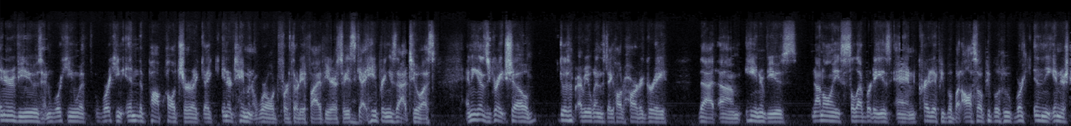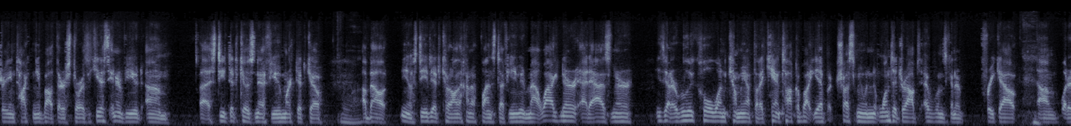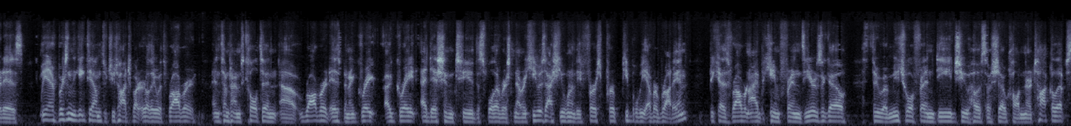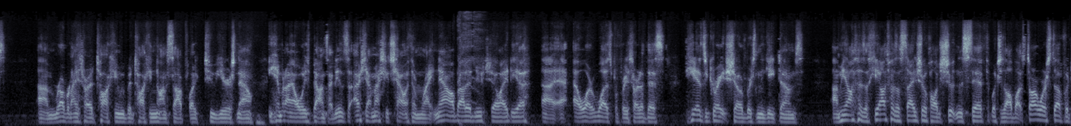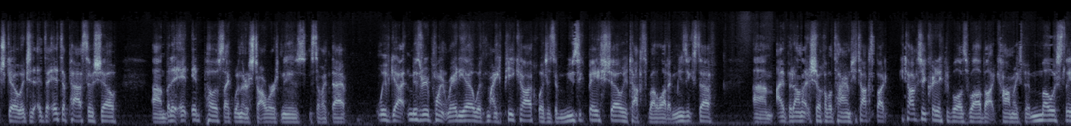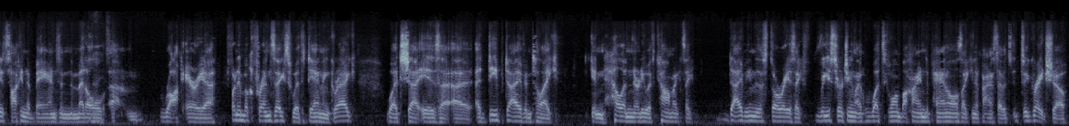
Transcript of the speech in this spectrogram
interviews and working with working in the pop culture like, like entertainment world for 35 years. So he's got he brings that to us, and he has a great show. Goes up every Wednesday called Hard Agree that um, he interviews not only celebrities and creative people, but also people who work in the industry and talking about their stories. Like he just interviewed um, uh, Steve Ditko's nephew, Mark Ditko, wow. about you know Steve Ditko and all that kind of fun stuff. He interviewed Matt Wagner, Ed Asner. He's got a really cool one coming up that I can't talk about yet, but trust me, when once it drops, everyone's going to freak out um, what it is. We have Bridging the Geek Geekdoms, which you talked about earlier with Robert and sometimes Colton. Uh, Robert has been a great a great addition to the Spoilerverse Network. He was actually one of the first people we ever brought in because Robert and I became friends years ago through a mutual friend, Deej, who hosts a show called Nerdtacalypse. Um, Robert and I started talking. We've been talking nonstop for like two years now. Him and I always bounce ideas. Actually, I'm actually chatting with him right now about a new show idea, uh, or was before he started this. He has a great show, Bridging the Geekdoms. Um, he also has a, he also has a side show called Shooting the Sith, which is all about Star Wars stuff. Which go, which is, it's, a, it's a passive show, um, but it, it posts like when there's Star Wars news and stuff like that. We've got Misery Point Radio with Mike Peacock, which is a music based show. He talks about a lot of music stuff. Um, I've been on that show a couple times. He talks about he talks to creative people as well about comics, but mostly it's talking to bands in the metal nice. um, rock area. Funny Book Forensics with Dan and Greg, which uh, is a, a, deep dive into like getting hella nerdy with comics, like diving into the stories, like researching like what's going behind the panels, like you know kind of stuff. It's, it's a great show.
